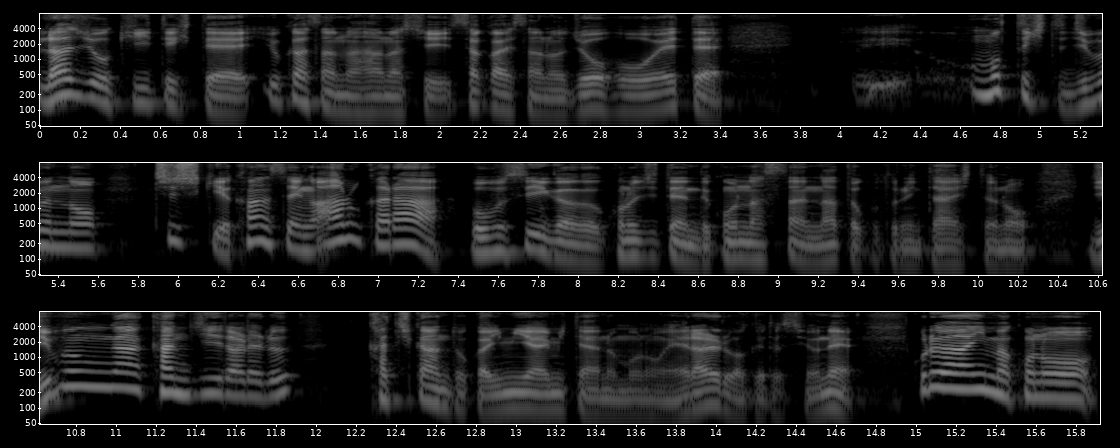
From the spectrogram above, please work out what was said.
ラジオを聞いてきてゆかさんの話酒井さんの情報を得て持ってきて自分の知識や感性があるからボブ・スイーガーがこの時点でこんなスターになったことに対しての自分が感じられる価値観とか意味合いみたいなものを得られるわけですよね。これは今この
